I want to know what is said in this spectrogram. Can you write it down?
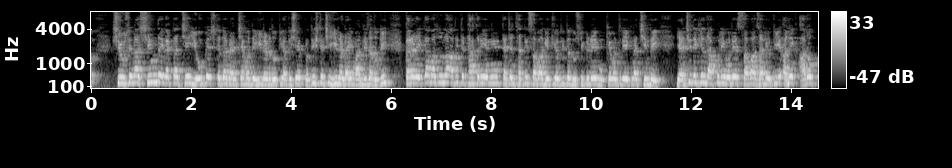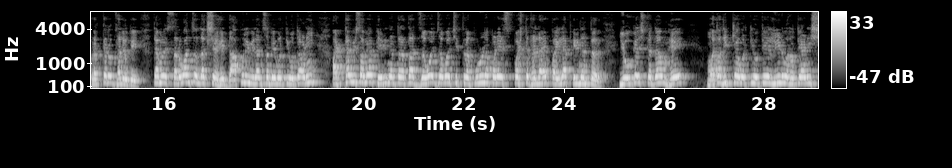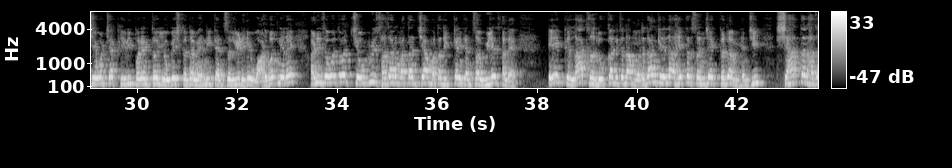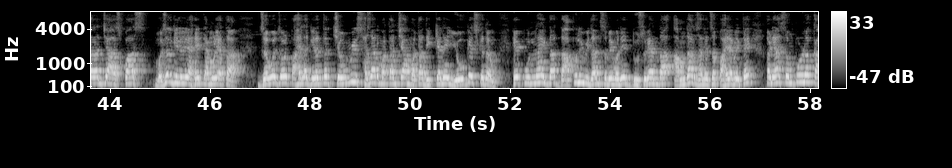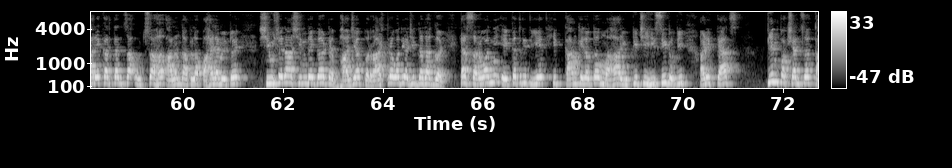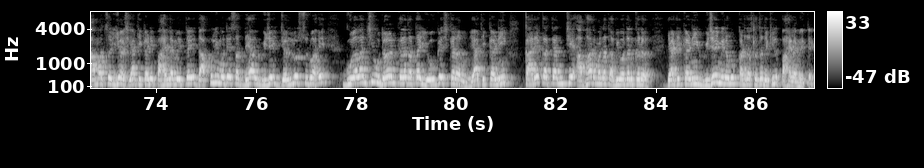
शिवसेना शिंदे गटाचे योगेश कदम यांच्यामध्ये ही लढत होती. अतिशय प्रतिष्ठेची ही लढाई मानली जात होती. कारण एका बाजूला आदित्य ठाकरे यांनी त्याच्यासाठी सभा घेतली होती तर दुसरीकडे मुख्यमंत्री एकनाथ शिंदे यांची देखील दापोलीमध्ये सभा झाली होती. अनेक आरोप प्रत्यारोप झाले होते. त्यामुळे सर्वांचं लक्ष हे दापोली विधानसभेवरती होतं आणि अठ्ठावीसाव्या फेरीनंतर आता जवळजवळ चित्र पूर्णपणे स्पष्ट झालं आहे. पहिल्या फेरीनंतर योगेश कदम हे मताधिक्यावरती होते लीडवर होते आणि शेवटच्या फेरीपर्यंत योगेश कदम यांनी त्यांचं लीड हे वाढवत नेलंय. आणि जवळजवळ चोवीस हजार मतांच्या मताधिक्याने त्यांचा विजय झालाय. एक लाख लोकांनी त्यांना मतदान केलेलं आहे तर संजय कदम यांची शहात्तर हजारांच्या आसपास मजल गेलेली आहे. त्यामुळे आता जवळजवळ पाहायला गेलं तर चोवीस हजार मतांच्या मताधिक्याने योगेश कदम हे पुन्हा एकदा दापोली विधानसभेमध्ये दुसऱ्यांदा आमदार झाल्याचं पाहायला मिळतंय. आणि हा संपूर्ण कार्यकर्त्यांचा उत्साह आनंद आपल्याला पाहायला मिळतोय. शिवसेना शिंदे गट भाजप राष्ट्रवादी अजितदादा गट ह्या सर्वांनी एकत्रित येत ही काम केलं होतं. महायुतीची ही सीट होती. आणि त्याच तीन पक्षांचं कामाचं यश या ठिकाणी पाहायला मिळतंय. दापोलीमध्ये सध्या विजय जल्लोष सुरू आहे. गुलालांची उधळण करत आता योगेश कदम या ठिकाणी कार्यकर्त्यांचे आभार मानत अभिवादन करत या ठिकाणी विजय मिरवणूक काढत असल्याचं देखील पाहायला मिळतंय.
